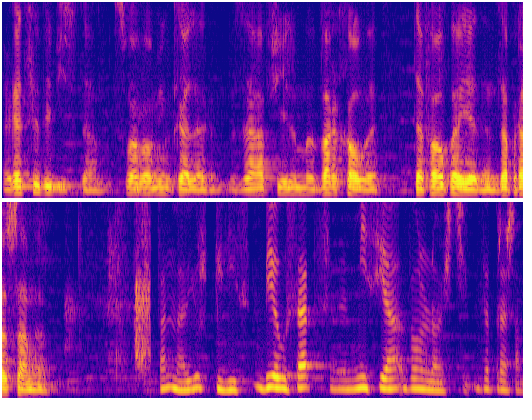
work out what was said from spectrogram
Recydywista Sławomir Keller za film Warchoły TVP1. Zapraszamy. Pan Mariusz Pilis, Biełsat, Misja Wolności. Zapraszam.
